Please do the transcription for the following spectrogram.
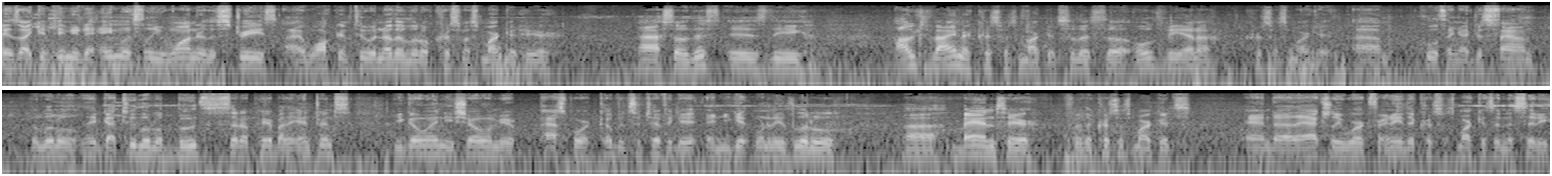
As I continue to aimlessly wander the streets, I walk into another little Christmas market here. Uh, so this is the Altwiener Christmas market. So that's the Old Vienna Christmas market. Um, cool thing I just found, the little, they've got two little booths set up here by the entrance. You go in, you show them your passport, COVID certificate, and you get one of these little uh, bands here for the Christmas markets. And uh, they actually work for any of the Christmas markets in the city.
